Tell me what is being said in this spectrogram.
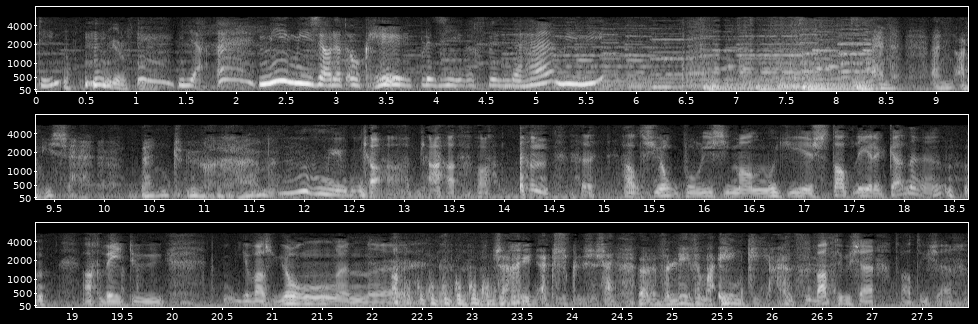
tien? een uur of tien. ja, Mimi zou dat ook heel plezierig vinden, hè, Mimi? En, en Anis, bent u gegaan? Ja, ja. Als jong politieman moet je je stad leren kennen. Hè? Ach, weet u, Je was jong en... eh, Ah, kom, kom, kom, kom, kom, zeg, geen excuses. Hè. Eh, we leven maar één keer, hè. Wat u zegt, wat u zegt.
